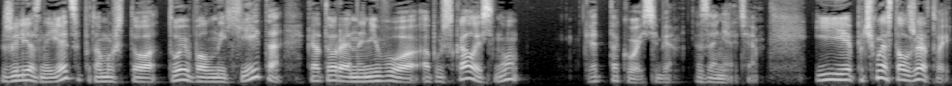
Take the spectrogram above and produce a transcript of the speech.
железные яйца, потому что той волны хейта, которая на него опускалась, ну, это такое себе занятие. И почему я стал жертвой?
